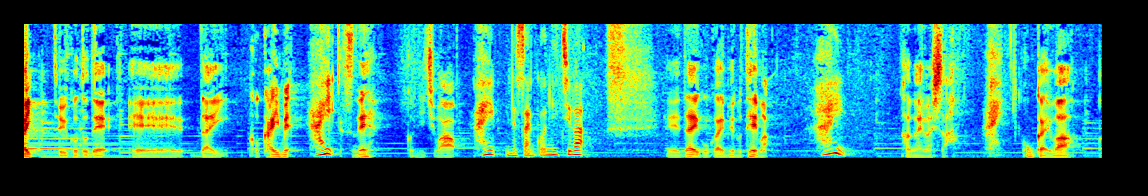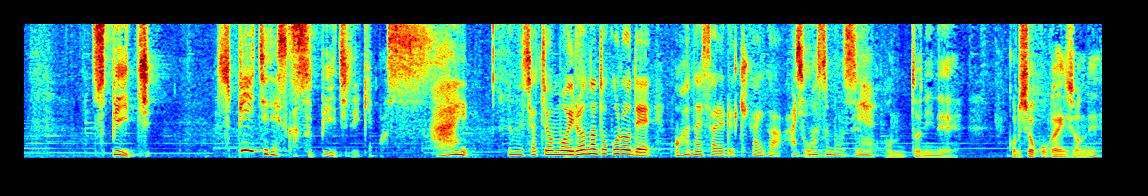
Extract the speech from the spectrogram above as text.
はいということで、えー、第5回目はい。ですね、こんにちは、はい皆さんこんにちは。えー、第5回目のテーマ。はい。考えました。はい。今回はスピーチ。スピーチですか？スピーチでいきます。はい。でも社長もいろんなところでお話しされる機会がありますもんね。本当にねこの商工会議所のね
